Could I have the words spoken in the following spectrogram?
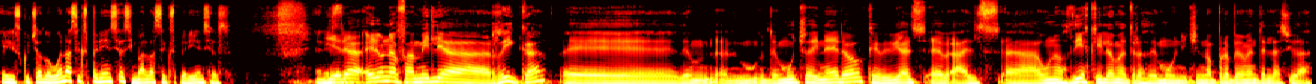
He escuchado buenas experiencias y malas experiencias. en Y esto. era, era una familia rica, eh, de, de mucho dinero, que vivía al- eh, al- a unos 10 kilómetros de Múnich, no propiamente en la ciudad.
